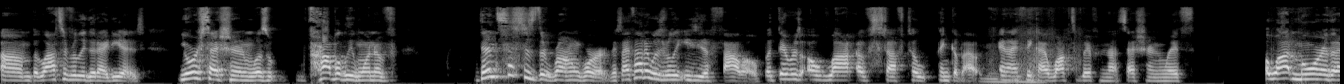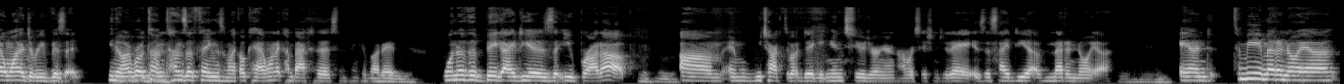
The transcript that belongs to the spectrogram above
Um, but lots of really good ideas. Your session was probably one of densest is the wrong word because I thought it was really easy to follow, but there was a lot of stuff to think about, and I think I walked away from that session with a lot more that I wanted to revisit. You know, I wrote down tons of things. I'm like, okay, I want to come back to this and think about it. One of the big ideas that you brought up, um, and we talked about digging into during our conversation today, is this idea of metanoia. And to me, metanoia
